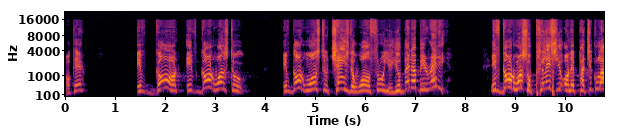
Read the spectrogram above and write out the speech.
Okay? If God, if God wants to, if God wants to change the world through you, you better be ready. If God wants to place you on a particular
